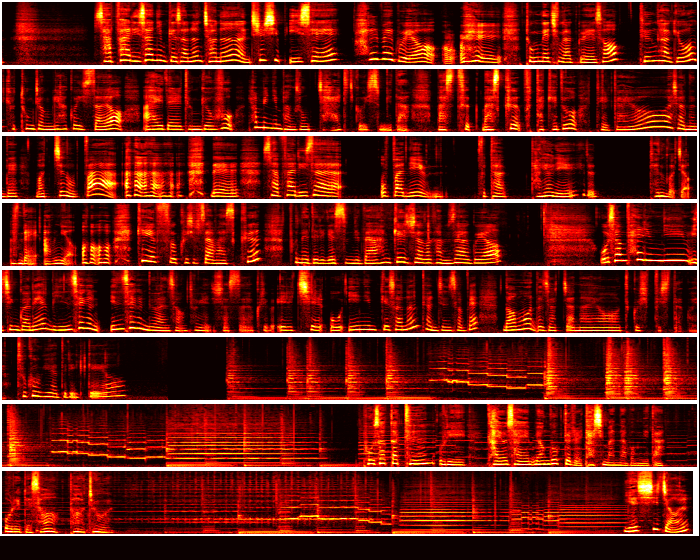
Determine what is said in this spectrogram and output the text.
4824님께서는 저는 72세 할배고요. 어, 동네 중학교에서 등하교 교통정리하고 있어요. 아이들 등교 후 현미님 방송 잘 듣고 있습니다. 마스크, 마스크 부탁해도 될까요? 하셨는데, 멋진 오빠. 네. 4824 오빠님 부탁 당연히 해도 되는 거죠. 네, 암요. KF94 마스크 보내드리겠습니다. 함께 해주셔서 감사하고요. 5386님, 이진관의 민생은, 인생은 묘한성 정해 주셨어요. 그리고 1752님께서는 변진섭의 너무 늦었잖아요. 듣고 싶으시다고요. 두 곡 이어드릴게요. 보석 같은 우리 가요사의 명곡들을 다시 만나봅니다. 오래돼서 더 좋은 옛 시절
